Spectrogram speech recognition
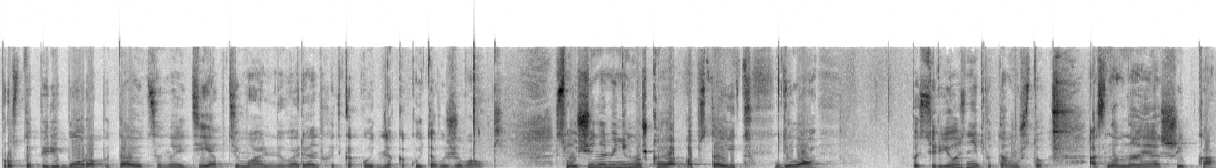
просто перебора пытаются найти оптимальный вариант хоть какой, для какой-то выживалки. С мужчинами немножко обстоит дела посерьезнее, потому что основная ошибка,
